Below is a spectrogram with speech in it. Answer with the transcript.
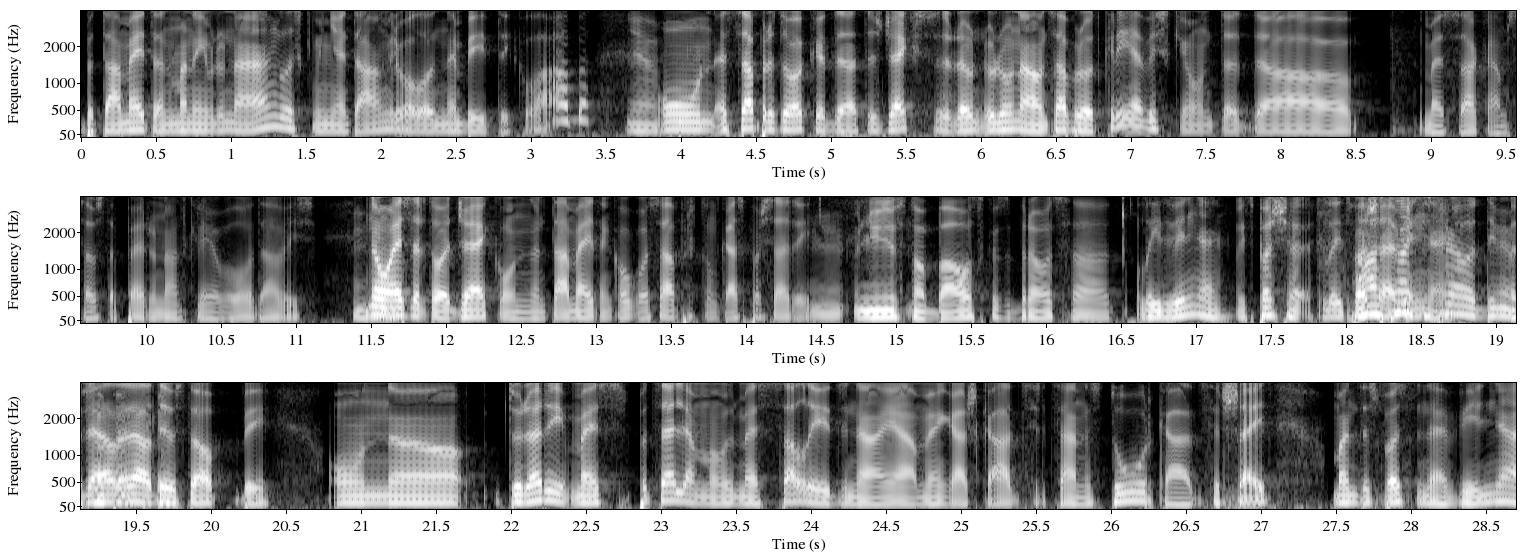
bet tā meitene manī runāja angliski, viņai tā angļu valoda nebija tik laba. Jā. Un es sapratu, ka uh, tas džeks run- runā un saprot krieviski, un tad uh, mēs sākām savstarpēji runāt krievu valodā. Visi. Mhm. Nu, es ar to džeku un tā meitene kaut ko sapratu, un kas par arī. Jā. Un jūs no Bauskas braucāt Līdz viņai. līdz pašai. Līdz Ah, pašai jūs viņai. reāli divi stopi bija. Un uh, tur arī mēs pa ceļam mēs salīdzinājām, kādas ir cenas tur, kādas ir šeit. Man tas fascinē Viļņā.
